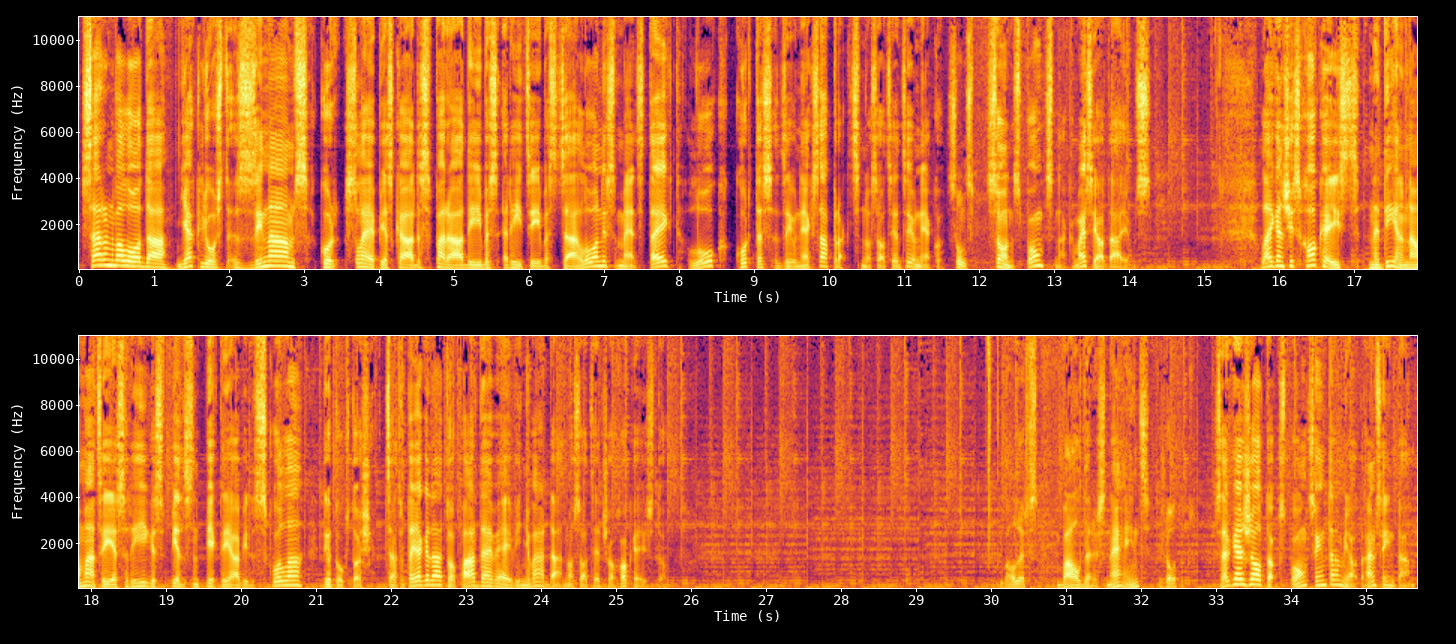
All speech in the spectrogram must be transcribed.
Sarunvalodā, ja kļūst zināms, kur slēpjas kādas parādības, rīcības cēlonis, mēdz teikt, lūk, kur tas dzīvnieks aprakts. Nosauciet dzīvnieku. Suns. Suns. Punkts. Nākamais jautājums. Lai gan šis hokejists nedienu nav mācījies Rīgas 55. vidusskolā, 2004. gadā to pārdēvēja viņa vārdā. Nosauciet šo hokejistu. Balders. Balderis Neins, Žoltoks. Sergejs Žaltoks. Punkts Intām. Jautājums Intām.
